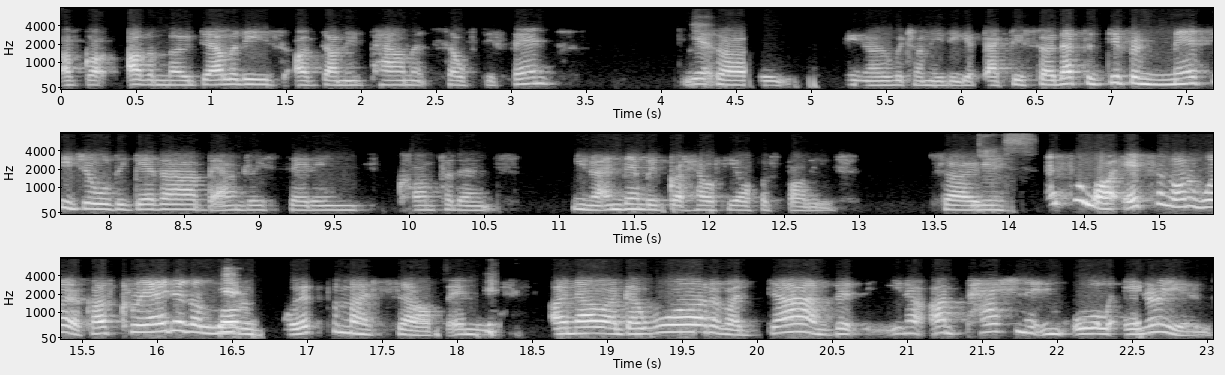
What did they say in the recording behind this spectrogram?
I've got other modalities. I've done empowerment self-defense. Yeah. So you know, which I need to get back to. So that's a different message altogether. Boundary setting, confidence you know, and then we've got healthy office bodies. So yes, it's a lot. It's a lot of work. I've created a lot yeah. of work for myself, and. I know I go, what have I done? But you know, I'm passionate in all areas.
